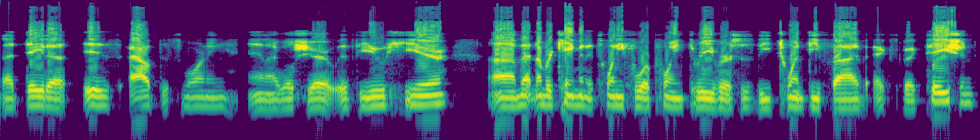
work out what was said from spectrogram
That data is out this morning, and I will share it with you here. Um, that number came in at 24.3 versus the 25 expectation.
